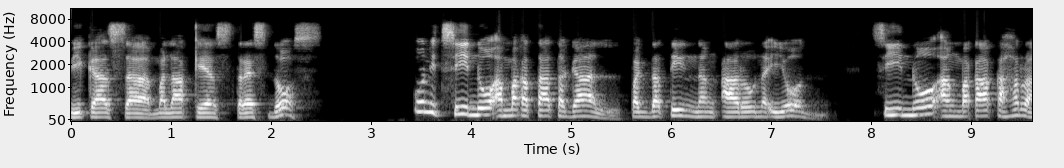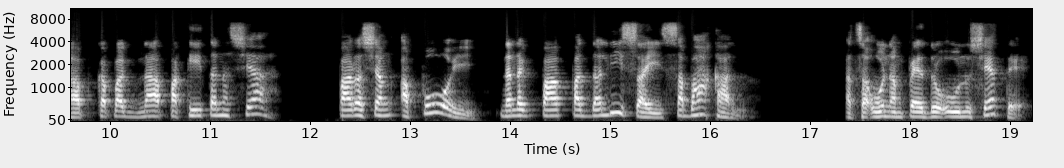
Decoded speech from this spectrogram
Wika sa Malakias 3.2 Ngunit sino ang makatatagal pagdating ng araw na iyon? Sino ang makakaharap kapag napakita na siya? Para siyang apoy na nagpapadalisay sa bakal. At sa unang Pedro 1.7,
